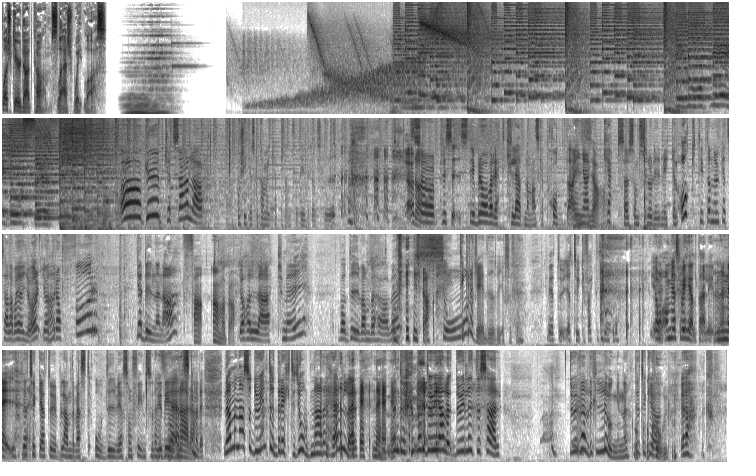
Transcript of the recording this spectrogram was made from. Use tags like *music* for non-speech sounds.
plushcare.com slash weight loss. Åh gud, Ketsala! Och shit jag ska ta mig kapseln så att inte den slår i. *laughs* Alltså precis, det är bra att vara rätt klädd när man ska podda. Inga Ja. kepsar som slår i micken. Och titta nu Ketsala vad jag gör. Jag Ja. drar för gardinerna. Fan vad bra. Jag har lärt mig vad divan behöver. *laughs* ja. Så, Tycker du att jag är divig Josefin? vet du, jag tycker faktiskt inte det. Om, jag ska vara helt ärlig, nej. Nej. Jag Nej. tycker att du är bland det mest odiviga som finns och det är det jag älskar med dig. Nej men alltså du är inte direkt jordnära heller. *laughs* Nej. Men, du, men du, är alla, du är lite så här. Du är väldigt lugn. Det Och, tycker och jag. cool. Ja,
